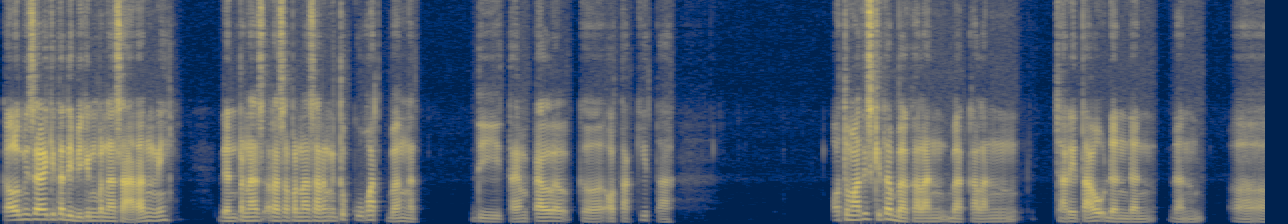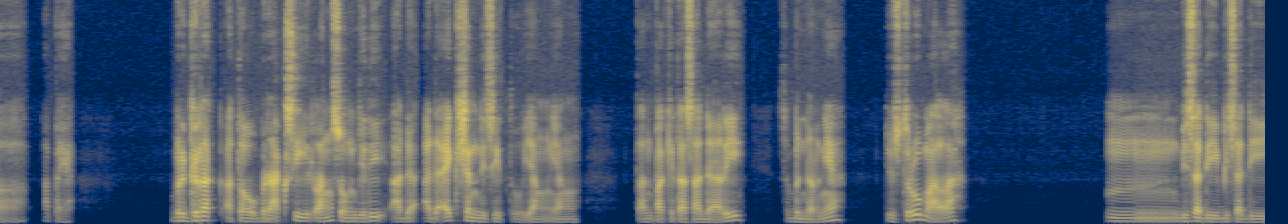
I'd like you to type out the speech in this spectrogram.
kalau misalnya kita dibikin penasaran nih dan penas rasa penasaran itu kuat banget ditempel ke otak kita otomatis kita bakalan bakalan cari tahu dan dan dan uh, apa ya bergerak atau beraksi langsung. Jadi ada ada action di situ yang yang tanpa kita sadari sebenarnya justru malah hmm, bisa di bisa di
